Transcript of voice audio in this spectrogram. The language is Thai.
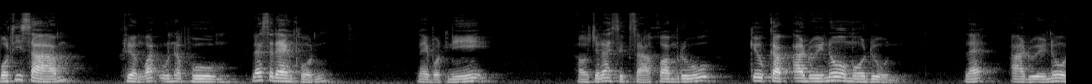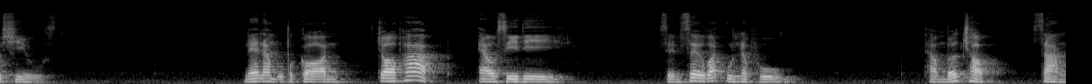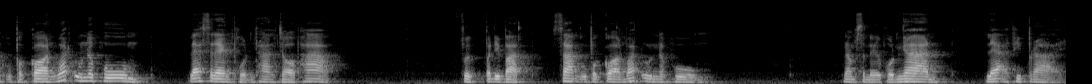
บทที่ 3 เครื่องวัดอุณหภูมิและแสดงผล ในบทนี้ เราจะได้ศึกษาความรู้เกี่ยวกับ Arduino Module และ Arduino Shield แนะนำอุปกรณ์ จอภาพ LCD เซ็นเซอร์วัดอุณหภูมิ ทำเวิร์กช็อปสร้างอุปกรณ์วัดอุณหภูมิ และแสดงผลทางจอภาพ ฝึกปฏิบัติสร้างอุปกรณ์วัดอุณหภูมินำเสนอผลงานและอภิปราย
